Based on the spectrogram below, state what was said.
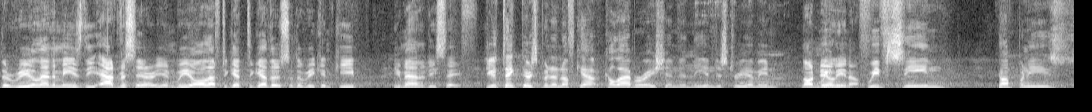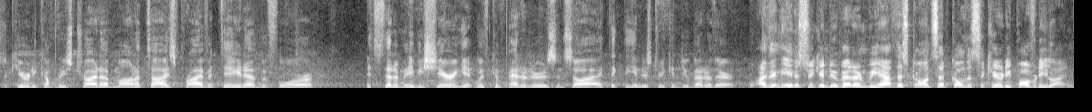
The real enemy is the adversary and we all have to get together so that we can keep humanity safe. Do you think there's been enough collaboration in the industry? I mean, not nearly we, enough. We've seen companies, security companies try to monetize private data before instead of maybe sharing it with competitors, and so I think the industry can do better there. I think the industry can do better, and we have this concept called the security poverty line.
